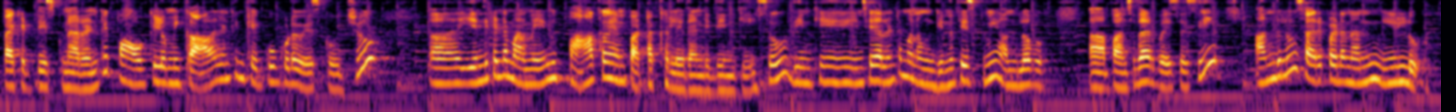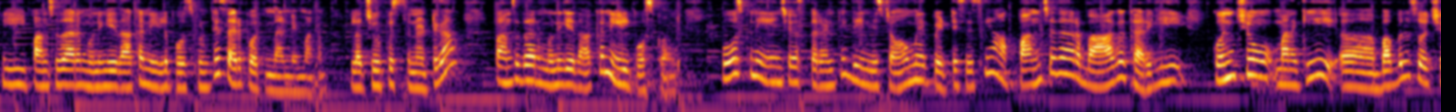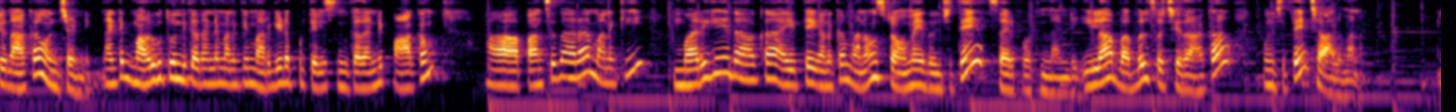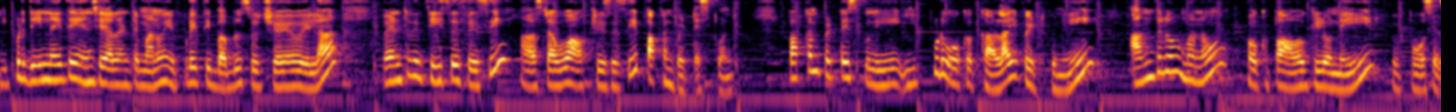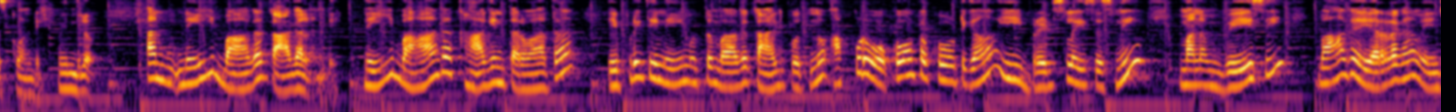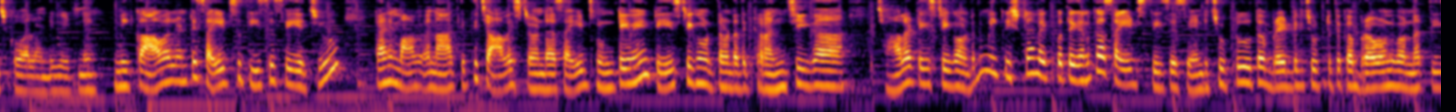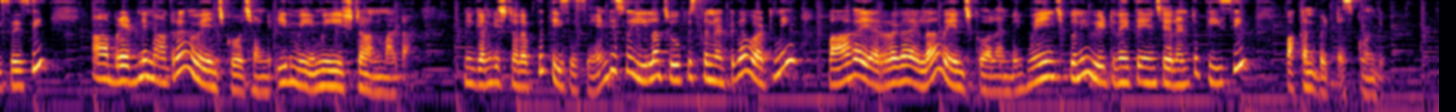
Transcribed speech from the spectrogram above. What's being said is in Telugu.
ప్యాకెట్ తీసుకున్నారంటే పావు కిలో మీకు కావాలంటే ఇంకెక్కువ కూడా వేసుకోవచ్చు. ఎందుకంటే మనం ఏమి పాకం ఏం పట్టక్కర్లేదండి దీనికి. సో దీనికి ఏం చేయాలంటే మనం గిన్నె తీసుకుని అందులో పంచదార వేసేసి అందులో సరిపడనన్ని నీళ్ళు ఈ పంచదార మునిగేదాకా నీళ్ళు పోసుకుంటే సరిపోతుందండి మనం. ఇలా చూపిస్తున్నట్టుగా పంచదార మునిగేదాకా నీళ్ళు పోసుకోండి. పోసుకుని ఏం చేస్తారంటే దీన్ని స్టవ్ మీద పెట్టేసేసి ఆ పంచదార బాగా కరిగి కొంచెం మనకి బబుల్స్ వచ్చేదాకా ఉంచండి. అంటే మరుగుతుంది కదండి మనకి మరిగేటప్పుడు తెలుస్తుంది కదండి పాకం. ఆ పంచదార మనకి మరిగేదాకా అయితే గనక మనం స్టవ్ మీద ఉంచితే సరిపోతుందండి. ఇలా బబుల్స్ వచ్చేదాకా ఉంచితే చాలు మనం. ఇప్పుడు దీన్ని అయితే ఏం చేయాలంటే మనం ఎప్పుడైతే బబుల్స్ వచ్చాయో ఇలా వెంటనే తీసేసేసి ఆ స్టవ్ ఆఫ్ చేసేసి పక్కన పెట్టేసుకోండి. పక్కన పెట్టేసుకుని ఇప్పుడు ఒక కళాయి పెట్టుకుని అందులో మనం ఒక పావు కిలో నెయ్యి పోసేసుకోండి ఇందులో. ఆ నెయ్యి బాగా కాగాలండి. నెయ్యి బాగా కాగిన తర్వాత ఎప్పుడైతే ఈ నెయ్యి మొత్తం బాగా కాగిపోతుందో అప్పుడు ఒక్కొక్కటి ఒక్కొక్కటిగా ఈ బ్రెడ్ స్లైసెస్ని మనం వేసి బాగా ఎర్రగా వేయించుకోవాలండి వీటిని. మీకు కావాలంటే సైడ్స్ తీసేసేయచ్చు కానీ మా నాకైతే చాలా ఇష్టం అండి. ఆ సైడ్స్ ఉంటేనే టేస్టీగా ఉంటుంది అది క్రంచీగా చాలా టేస్టీగా ఉంటుంది. మీకు ఇష్టం లేకపోతే కనుక ఆ సైడ్స్ తీసేసేయండి. చుట్టూతో బ్రెడ్కి చుట్టూతో బ్రౌన్గా ఉన్నది తీసేసి ఆ బ్రెడ్ని మాత్రం వేయించుకోవచ్చు అండి ఇది మీ మీ ఇష్టం అనమాట మీకు కనుక ఇష్టం లేకపోతే తీసేసేయండి. సో ఇలా చూపిస్తున్నట్టుగా వాటిని బాగా ఎర్రగా ఇలా వేయించుకోవాలండి. వేయించుకుని వీటిని అయితే ఏం చేయాలంటే తీసి పక్కన పెట్టేసుకోండి.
